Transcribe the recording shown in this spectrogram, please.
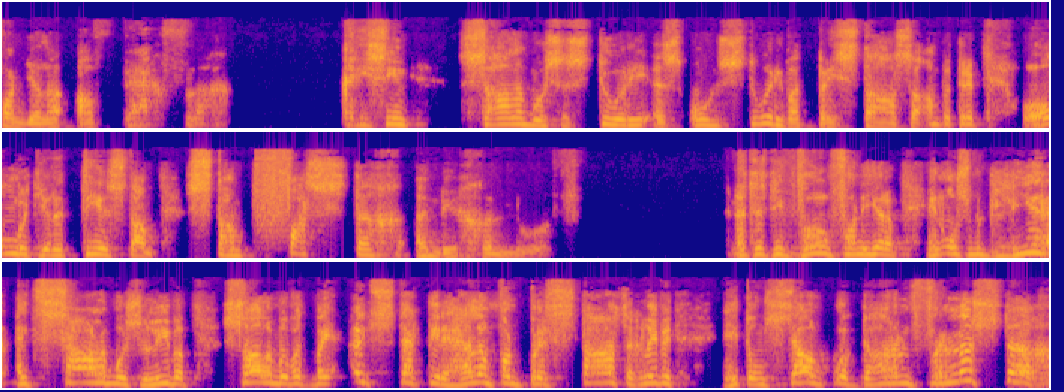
van julle af wegvlug. Kan jy sien Salomo se storie is ons storie wat prestasie aanbetref. Hom moet julle teestaan, standvastig in die geloof. En dit is die wil van die Here en ons moet leer uit Salomo se lewe. Salomo wat by uitstek deur helm van prestasie geleef het, het homself ook daarin verlustig.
